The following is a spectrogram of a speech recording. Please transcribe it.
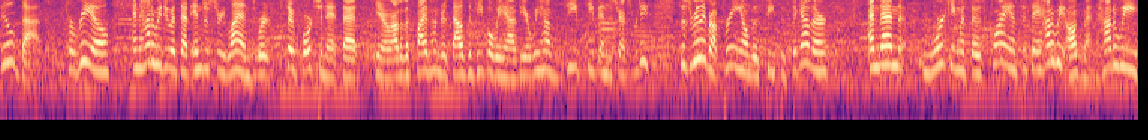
build that? For real, and how do we do it that industry lens? We're so fortunate that, you know, out of the 500,000 people we have here, we have deep, deep industry expertise. So it's really about bringing all those pieces together and then working with those clients to say, how do we augment? How do we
